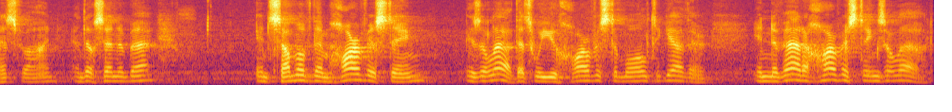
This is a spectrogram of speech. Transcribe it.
that's fine. And they'll send them back. And some of them, harvesting is allowed. That's where you harvest them all together. In Nevada, harvesting's allowed.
